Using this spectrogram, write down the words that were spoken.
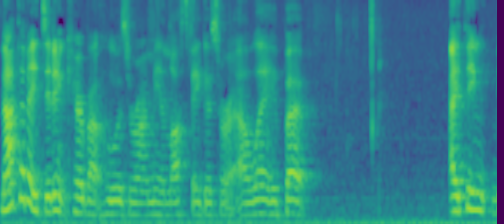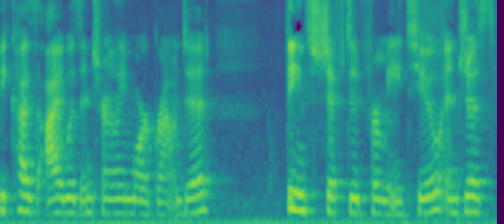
Not that I didn't care about who was around me in Las Vegas or LA, but I think because I was internally more grounded, things shifted for me too, and just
